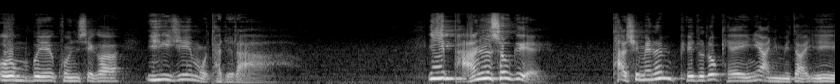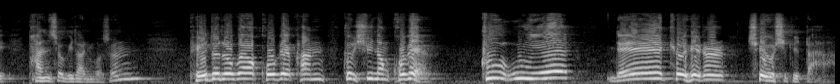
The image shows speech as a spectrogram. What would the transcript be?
음부의 군세가 이기지 못하리라 이 반석 위에 다시면은 베드로 개인이 아닙니다. 이 반석이라는 것은 베드로가 고백한 그 신앙 고백 그 위에 내 교회를 세우시겠다.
